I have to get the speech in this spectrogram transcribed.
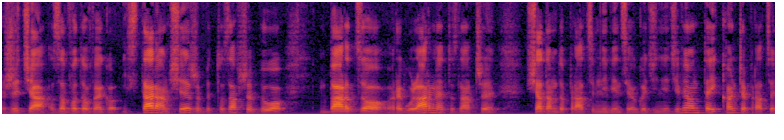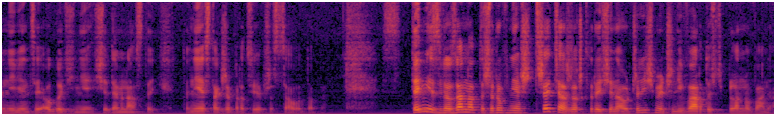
życia zawodowego i staram się, żeby to zawsze było bardzo regularne, to znaczy wsiadam do pracy mniej więcej o godzinie 9, kończę pracę mniej więcej o godzinie 17. To nie jest tak, że pracuję przez całą dobę. Z tym jest związana też również trzecia rzecz, której się nauczyliśmy, czyli wartość planowania.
